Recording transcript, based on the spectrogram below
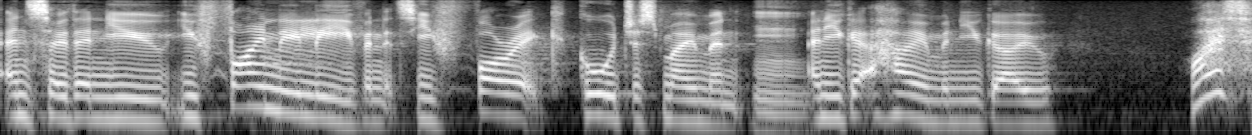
And so then you you finally leave, and it's a euphoric, gorgeous moment. Mm. And you get home, and you go, what?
